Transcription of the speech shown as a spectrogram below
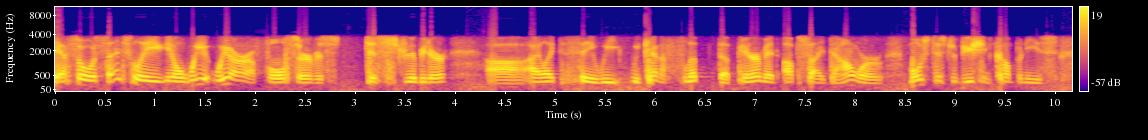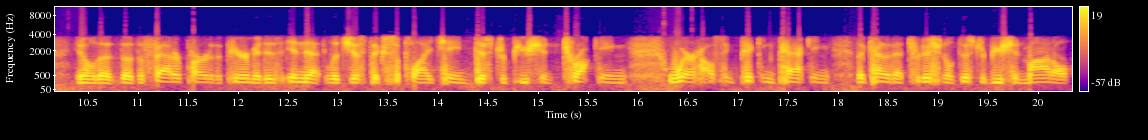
Yeah, so essentially, you know, we we are a full service distributor. Uh, I like to say we, we kind of flip the pyramid upside down, where most distribution companies, you know, the, the, the fatter part of the pyramid is in that logistics, supply chain, distribution, trucking, warehousing, picking, packing, the kind of that traditional distribution model,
